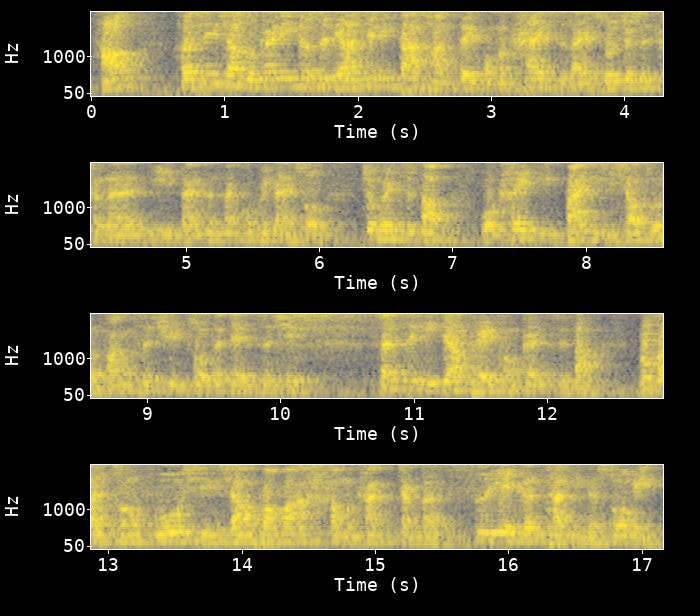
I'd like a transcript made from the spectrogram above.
好。核心小组概念就是你要建立大团队。我们开始来说，就是可能以男生当 copy 来说，就会知道我可以以班以小组的方式去做这件事情，甚至一定要陪同跟指导。不管从服务行销，包括我们看讲的事业跟产品的说明，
